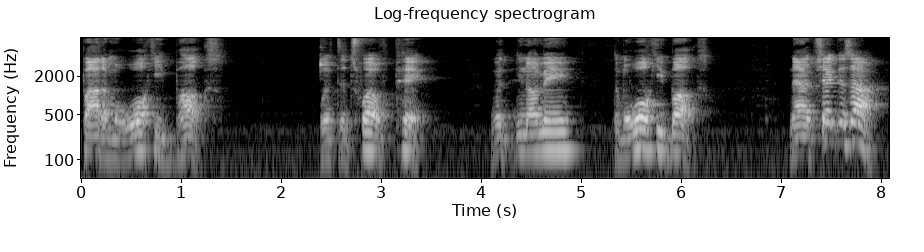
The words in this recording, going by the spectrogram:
by the Milwaukee Bucks with the 12th pick. With you know what I mean? The Milwaukee Bucks. Now check this out.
